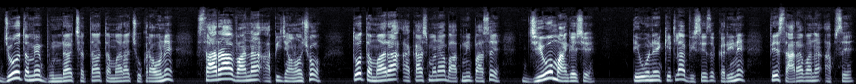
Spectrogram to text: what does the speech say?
જો તમે ભૂંડા છતાં તમારા છોકરાઓને સારા વાના આપી જાણો છો, તો તમારા આકાશમાંના બાપની પાસે જેઓ માગે છે, તેઓને કેટલા વિશેષ કરીને તે સારા વાના આપશે?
